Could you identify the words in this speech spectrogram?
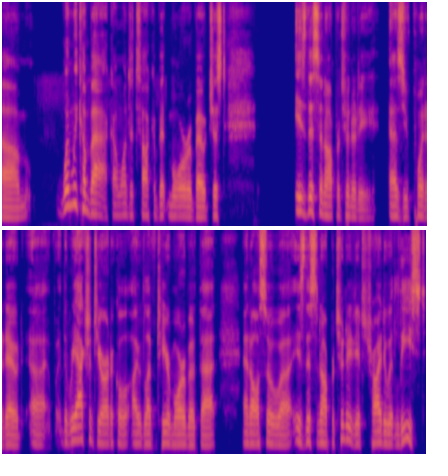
Um, when we come back, I want to talk a bit more about just is this an opportunity as you've pointed out? Uh, the reaction to your article i would love to hear more about that. And also uh, is this an opportunity to try to at least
